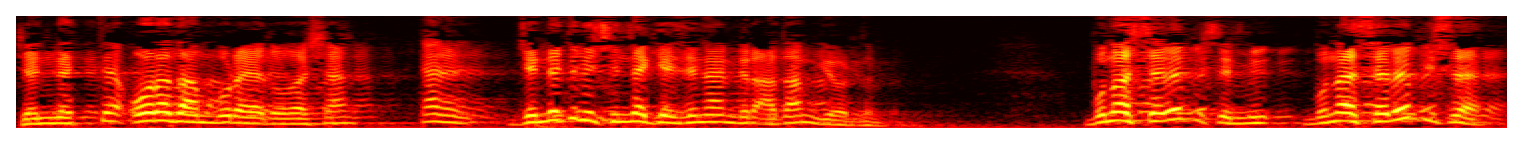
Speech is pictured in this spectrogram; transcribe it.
Cennette oradan buraya dolaşan yani cennetin içinde gezinen bir adam gördüm. Buna sebep ise buna sebep ise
